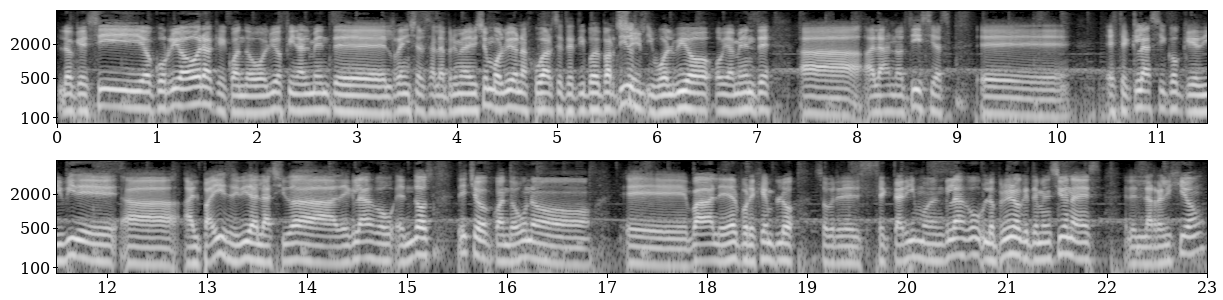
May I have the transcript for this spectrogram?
Lo que sí ocurrió ahora, que cuando volvió finalmente el Rangers a la primera división, volvieron a jugarse este tipo de partidos Sí. y volvió obviamente a, a las noticias eh, este clásico que divide a- al país, divide a la ciudad de Glasgow en dos. De hecho, cuando uno eh, va a leer, por ejemplo, sobre el sectarismo en Glasgow, lo primero que te menciona es la religión.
